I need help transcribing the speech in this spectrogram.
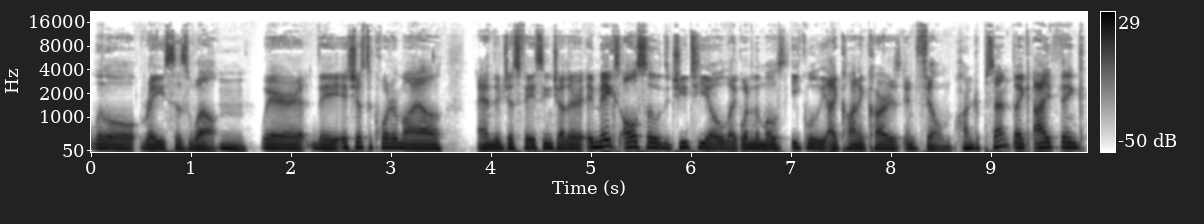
little race as well, where they it's just a quarter mile and they're just facing each other. It makes also the GTO like one of the most equally iconic cars in film. 100%. Like I think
